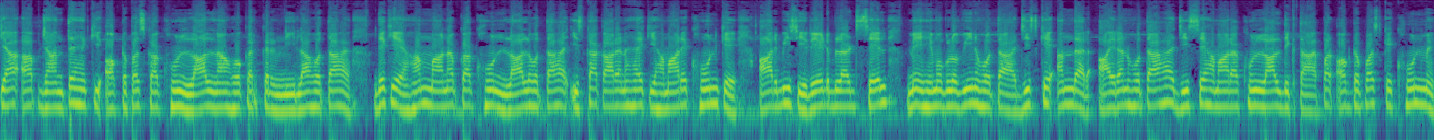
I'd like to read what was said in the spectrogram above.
क्या आप जानते हैं कि ऑक्टोपस का खून लाल ना होकर कर नीला होता है? देखिए, हम मानव का खून लाल होता है। इसका कारण है कि हमारे खून के आरबीसी, रेड ब्लड सेल में हेमोग्लोबिन होता है, जिसके अंदर आयरन होता है, जिससे हमारा खून लाल दिखता है। पर ऑक्टोपस के खून में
